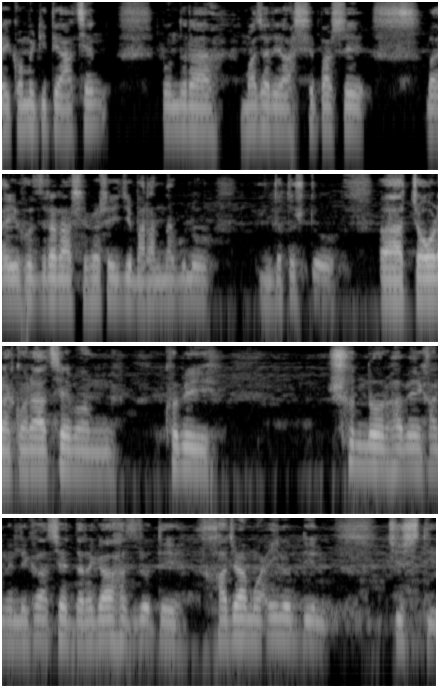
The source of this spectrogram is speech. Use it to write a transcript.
এই কমিটিতে আছেন। বন্ধুরা মাজারের আশেপাশে বা এই হুজরার আশেপাশে এই যে বারান্দাগুলো যথেষ্ট চওড়া করা আছে এবং খুবই সুন্দরভাবে এখানে লেখা আছে দরগা হজরতে খাজা মঈনুদ্দিন চিস্তি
